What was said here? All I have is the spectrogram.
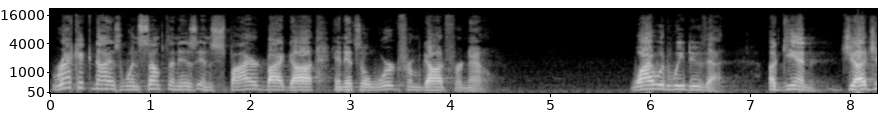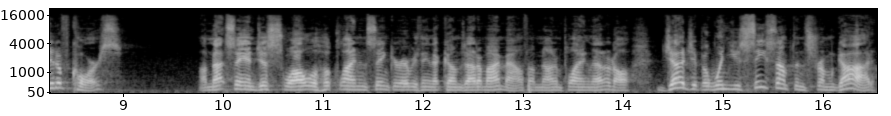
Recognize when something is inspired by God and it's a word from God for now. Why would we do that? Again, judge it, of course. I'm not saying just swallow hook, line, and sinker everything that comes out of my mouth. I'm not implying that at all. Judge it, but when you see something's from God,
